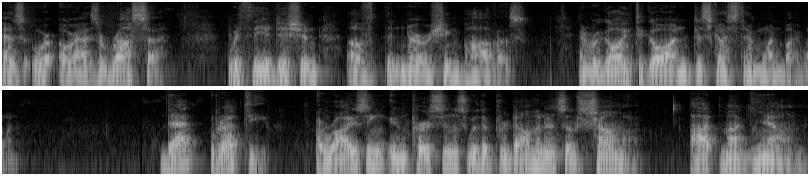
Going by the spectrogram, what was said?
as, or, or as a rasa, with the addition of the nourishing bhavas. And we're going to go on and discuss them one by one. That rati, arising in persons with a predominance of shama, atma jnana,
